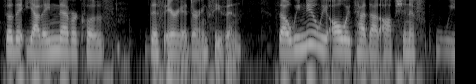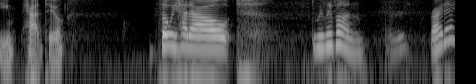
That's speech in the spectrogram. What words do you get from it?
So that yeah, they never close this area during season. So we knew we always had that option if we had to. So we head out. Do we leave on Thursday, Friday?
